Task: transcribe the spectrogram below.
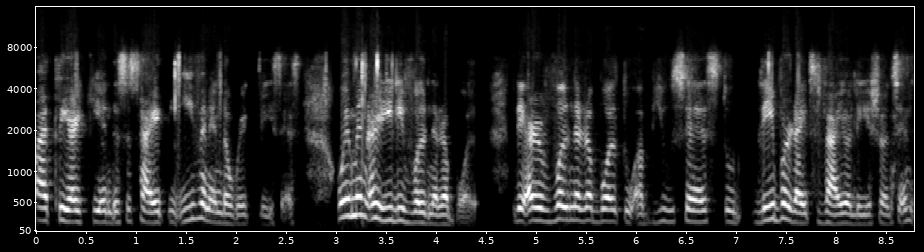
patriarchy in the society, even in the workplaces, women are really vulnerable. They are vulnerable to abuses, to labor rights violations, and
